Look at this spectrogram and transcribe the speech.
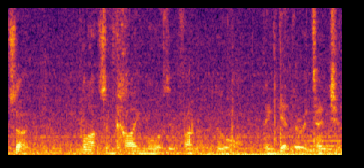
So, plant some claymores in front of the door, then get their attention.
